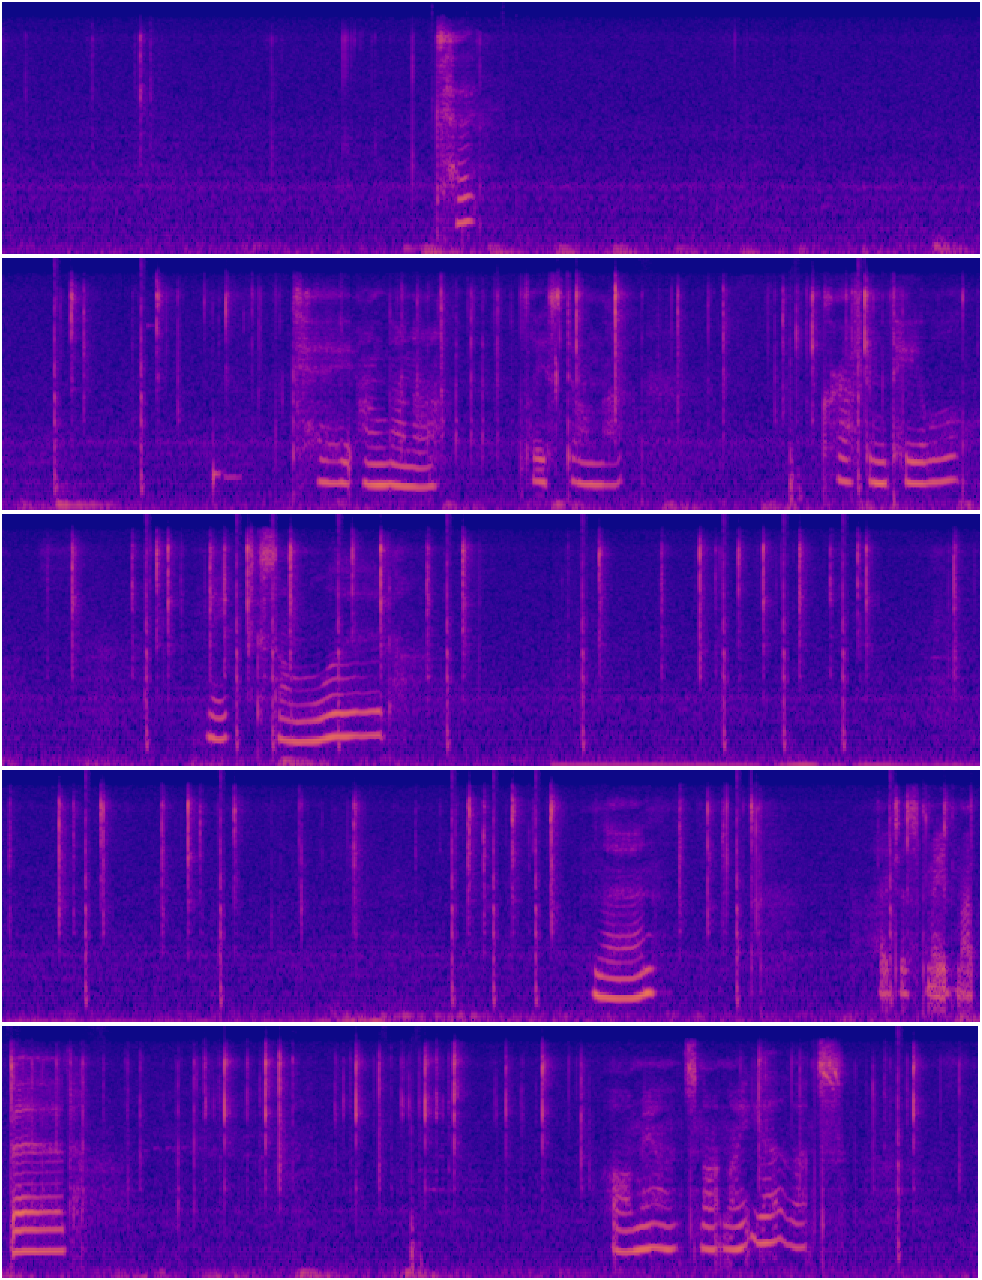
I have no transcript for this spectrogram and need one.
Okay. Okay, I'm gonna place down that crafting table, make some wood. And then I just made my bed. Oh man, it's not night yet. That's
